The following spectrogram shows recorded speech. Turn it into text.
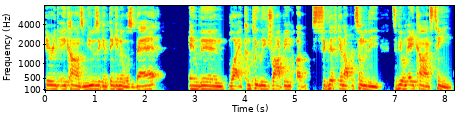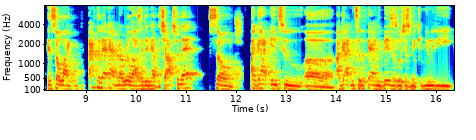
hearing Akon's music and thinking it was bad, and then like completely dropping a significant opportunity to be on Akon's team. And so like after that happened, I realized I didn't have the chops for that. So I got into uh, I got into the family business, which has been community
